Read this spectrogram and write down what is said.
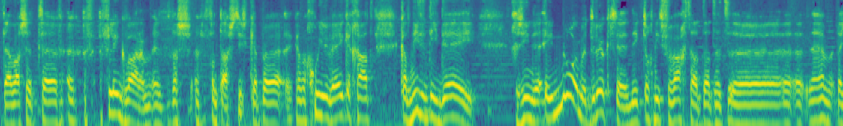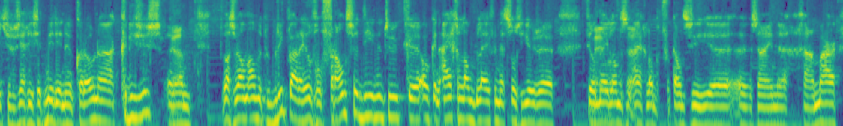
daar was het uh, flink warm. Het was fantastisch. Ik heb, ik heb een goede weken gehad. Ik had niet het idee gezien de enorme drukte, die ik toch niet verwacht had, dat, het, uh, uh, dat je zou zeggen, je zit midden in een coronacrisis. Ja. Uh, het was wel een ander publiek, waren heel veel Fransen die natuurlijk ook in eigen land bleven, net zoals hier veel Nederlanders in eigen land op vakantie zijn gegaan. Maar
